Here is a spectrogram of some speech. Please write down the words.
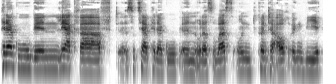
Pädagogin, Lehrkraft, äh, Sozialpädagogin oder sowas und könnte auch irgendwie,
